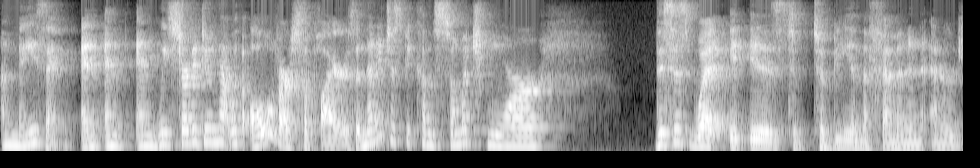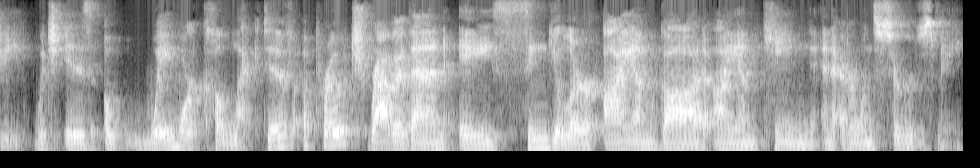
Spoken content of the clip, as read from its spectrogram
amazing. And and and we started doing that with all of our suppliers, and then it just becomes so much more this is what it is to, to be in the feminine energy, which is a way more collective approach rather than a singular, I am God, I am king, and everyone serves me.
